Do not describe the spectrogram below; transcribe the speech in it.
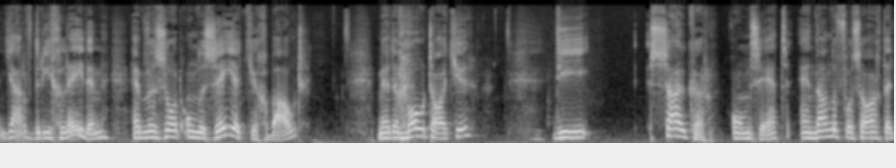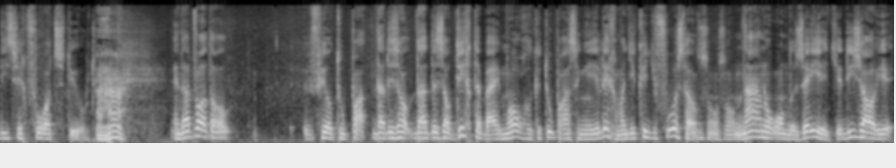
jaar of drie geleden hebben we een soort onderzeeërtje gebouwd... met een motortje die suiker omzet... en dan ervoor zorgt dat hij zich voortstuwt. Aha. En dat wordt al veel dat, is al, dat is al dichter bij mogelijke toepassingen in je lichaam. Want je kunt je voorstellen, zo'n zo nano-onderzeeërtje... die zou je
